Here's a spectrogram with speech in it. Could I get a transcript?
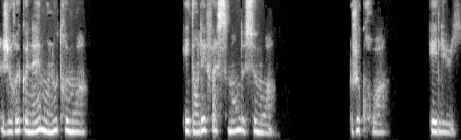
Je reconnais mon autre moi et dans l'effacement de ce moi, je crois et lui.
